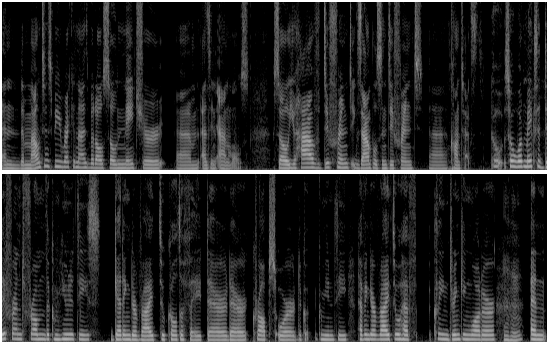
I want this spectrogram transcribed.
and the mountains being recognized, but also nature um, as in animals. So you have different examples in different uh, contexts. So, so what makes it different from the communities getting the right to cultivate their their crops, or the co community having their right to have clean drinking water mm -hmm. and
